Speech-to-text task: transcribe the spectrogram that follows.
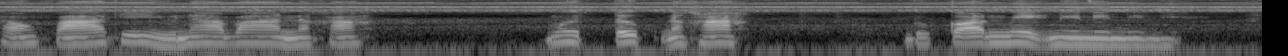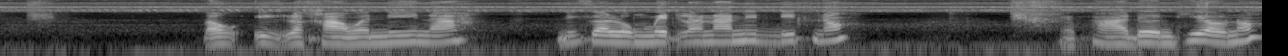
ท้องฟ้าที่อยู่หน้าบ้านนะคะ มืดตึ๊บนะคะ ดูก้อนเมฆนี่นี่นี่นี่ตกอีกแล้วค่ะวันนี้นะ นี่ก็ลงเม็ดแล้วนะนิดๆเนาะเดี๋ยวพาเดินเที่ยวเนาะ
